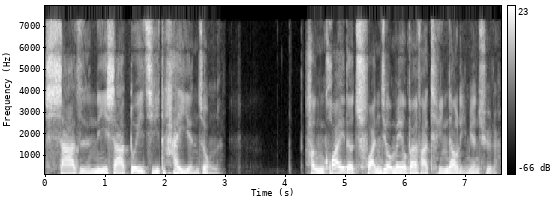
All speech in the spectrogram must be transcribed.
沙子、泥沙堆积太严重了。很快的船就没有办法停到里面去了。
